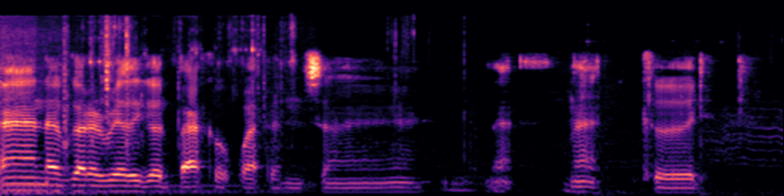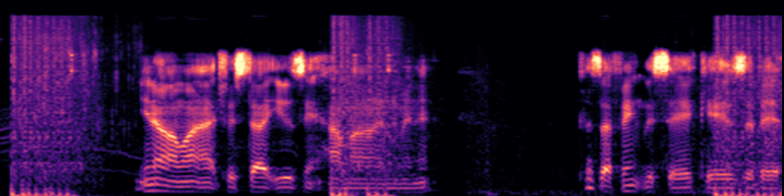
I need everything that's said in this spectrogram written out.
And I've got a really good backup weapon, so that that could you know, I might actually start using hammer in a minute. Because I think this AK is a bit...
